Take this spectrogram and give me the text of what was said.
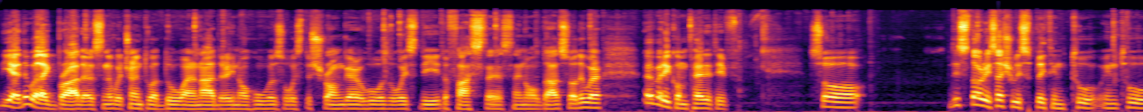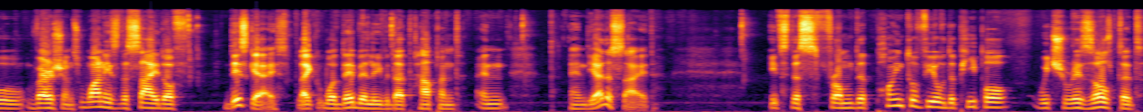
yeah they were like brothers and they were trying to outdo one another you know who was always the stronger who was always the the fastest and all that. So they were they were very competitive. So this story is actually split in two in two versions. One is the side of these guys like what they believe that happened and and the other side it's this from the point of view of the people which resulted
